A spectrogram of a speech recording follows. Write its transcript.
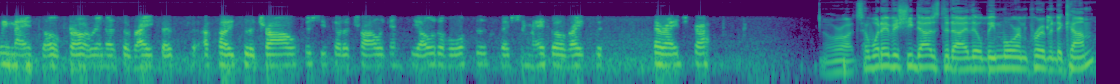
we may as well throw her in as a race as opposed to the trial because she's got a trial against the older horses, so she may as well race with her age group. All right. So whatever she does today, there'll be more improvement to come.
